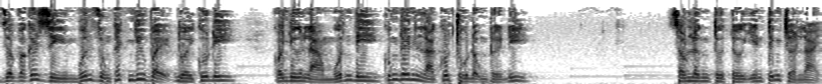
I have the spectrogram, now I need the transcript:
Dựa vào cái gì muốn dùng cách như vậy đuổi cô đi? Coi như là muốn đi, Cũng nên là cô chủ động rời đi. Sau lưng từ từ yên tĩnh trở lại,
